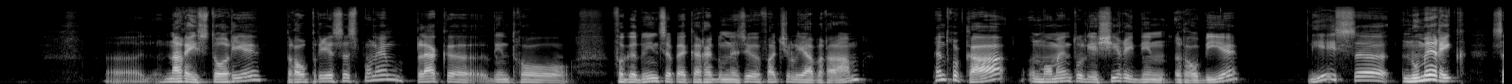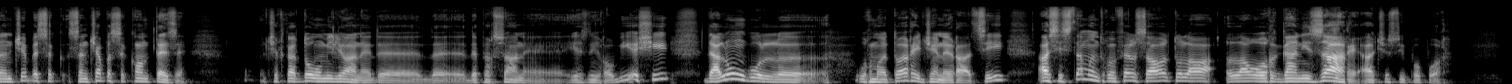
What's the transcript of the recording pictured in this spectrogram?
uh, n-are istorie proprie, să spunem, pleacă dintr-o făgăduință pe care Dumnezeu o face lui Abraham, pentru ca, în momentul ieșirii din robie, ei să, numeric, să, începe să, să înceapă să conteze circa 2 milioane de, de, de persoane ies din robie și de-a lungul uh, următoarei generații asistăm într-un fel sau altul la, la organizare a acestui popor.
